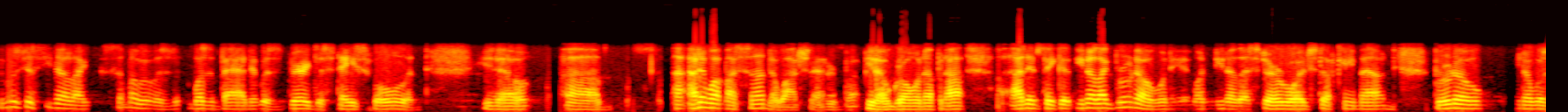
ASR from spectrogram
it was just you know like some of it was wasn't bad. It was very distasteful, and you know. um I, I didn't want my son to watch that, or you know, growing up, and I, I didn't think it. You know, like Bruno when he, when you know that steroid stuff came out, and Bruno, you know, was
